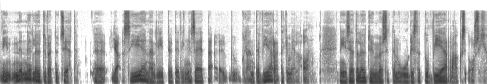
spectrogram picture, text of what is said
Niin ne, ne löytyvät nyt sieltä. Ja siihen liittyy tietenkin se, että kyllähän niitä vieraitakin meillä on. Niin sieltä löytyy myös sitten uudistettu vieraaksi osio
